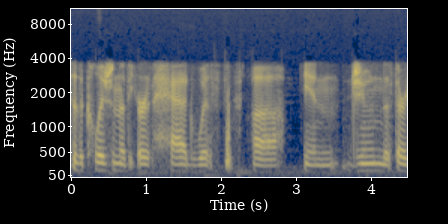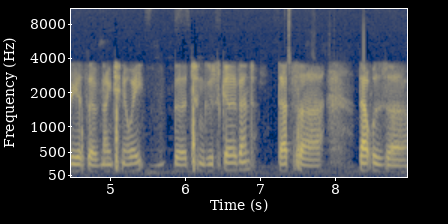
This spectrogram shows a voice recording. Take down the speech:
to the collision that the Earth had with uh, in June the 30th of 1908, the Tunguska event. That's uh, that was uh,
